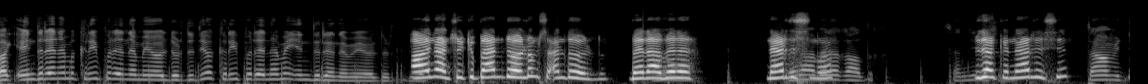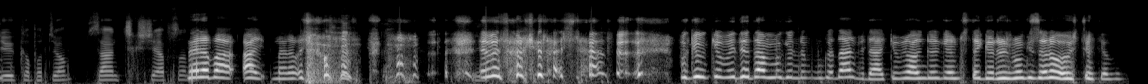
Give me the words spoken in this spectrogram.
Bak Ender Enemi Creeper Enemi'yi öldürdü diyor. Creeper Enemi Ender Enemi'yi öldürdü diyor. Aynen çünkü ben de öldüm sen de öldün. Berabere. Neredesin Berabere lan? kaldık. Sen değil Bir dakika misin? neredesin? Tamam videoyu kapatıyorum. Sen çıkış yapsana. Merhaba. Ay merhaba. evet arkadaşlar. Bugünkü videodan bugünlük bu kadar. Bir dahaki bir Hunger Games'te görüşmek üzere. Hoşçakalın.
